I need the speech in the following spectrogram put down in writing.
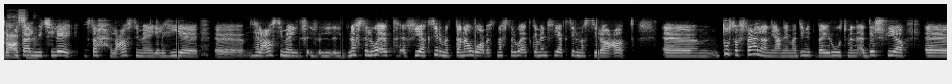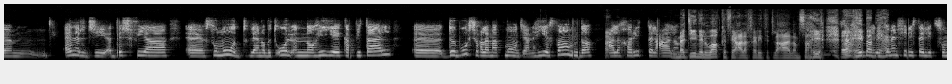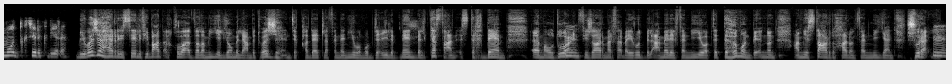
capitale mutilée صح العاصمة يلي هي هي العاصمة بنفس الوقت فيها كثير من التنوع بس نفس الوقت كمان فيها كثير من الصراعات. توصف فعلا يعني مدينة بيروت من قديش فيها energy قديش فيها صمود. لأنه بتقول إنه هي capitale debout sur la mappemonde يعني هي صامدة على خريطة العالم المدينة الواقفة على خريطة العالم صحيح آه، صح. هبة يعني بها... كمان في رسالة صمود كتير كبيرة بوجه هالرسالة في بعض القوى الظلامية اليوم اللي عم بتوجه انتقادات لفناني ومبدعي لبنان بالكف عن استخدام آه، موضوع م. انفجار مرفأ بيروت بالأعمال الفنية وبتتهمهم بأنهم عم يستعرضوا حالهم فنيا شو رأيك؟ م.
